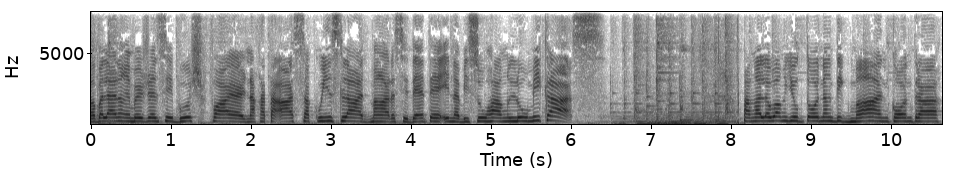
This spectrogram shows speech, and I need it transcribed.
Babala ng emergency bushfire nakataas sa Queensland, mga residente inabisuhang lumikas. Pangalawang yugto ng digmaan kontra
